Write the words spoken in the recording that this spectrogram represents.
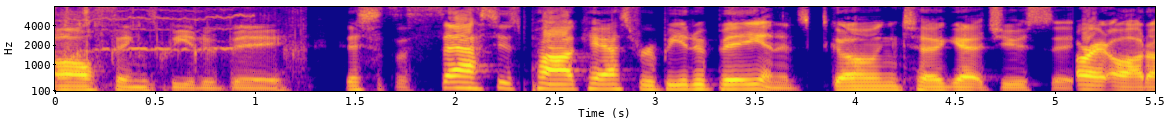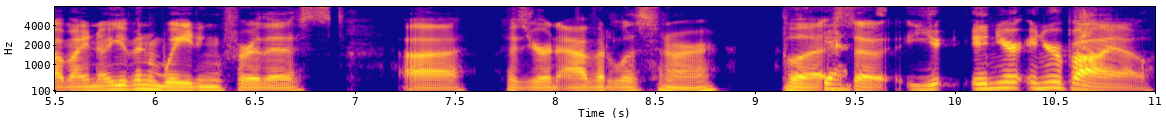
all things B2B. This is the sassiest podcast for B2B, and it's going to get juicy. All right, Autumn, I know you've been waiting for this because you're an avid listener. But Yes. so you, in your in your bio,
